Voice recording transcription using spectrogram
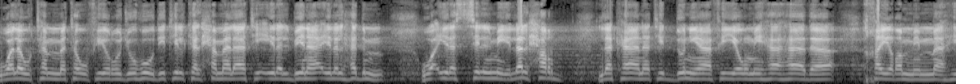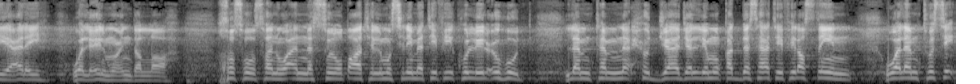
ولو تم توفير جهود تلك الحملات إلى البناء لا الهدم وإلى السلم لا الحرب لكانت الدنيا في يومها هذا خيرا مما هي عليه والعلم عند الله. خصوصا وأن السلطات المسلمة في كل العهود لم تمنع حجاجا لمقدسات فلسطين ولم تسئ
